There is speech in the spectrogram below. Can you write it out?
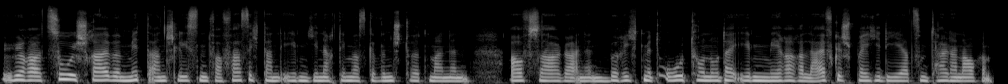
höre zu, ich schreibe mit, anschließend verfasse ich dann eben, je nachdem, was gewünscht wird, meinen Aufsager, einen Bericht mit O-Ton oder eben mehrere Live-Gespräche, die ja zum Teil dann auch im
